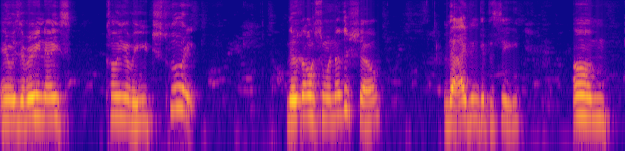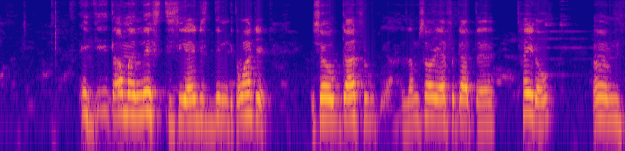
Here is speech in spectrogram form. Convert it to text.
And it was a very nice coming of age story. There's also another show that I didn't get to see. Um, it, it's on my list to see. I just didn't get to watch it. So God for I'm sorry I forgot the title. Um,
